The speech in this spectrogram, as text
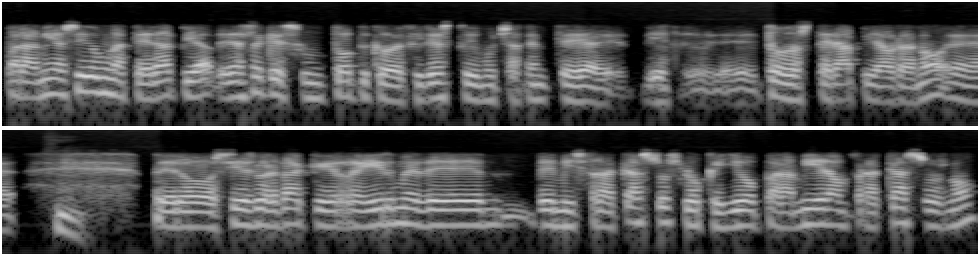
para mí ha sido una terapia, ya sé que es un tópico decir esto y mucha gente dice, todo es terapia ahora, ¿no? Pero sí es verdad que reírme de, de mis fracasos, lo que yo para mí eran fracasos, ¿no?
